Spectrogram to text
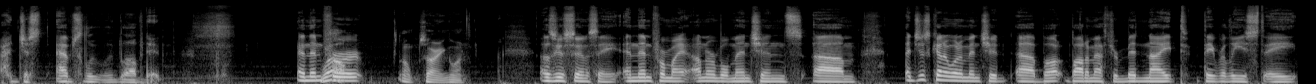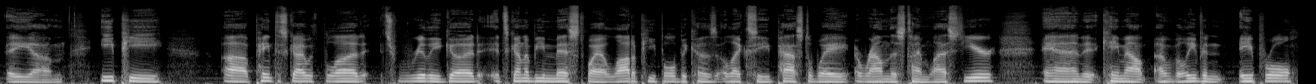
i just absolutely loved it and then Well, for Oh, sorry. Go on. I was just going to say, and then for my honorable mentions, um, I just kind of want to mention uh, Bodom After Midnight. They released a a um, EP, uh, Paint the Sky with Blood. It's really good. It's going to be missed by a lot of people because Alexi passed away around this time last year, and it came out, I believe, in April.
